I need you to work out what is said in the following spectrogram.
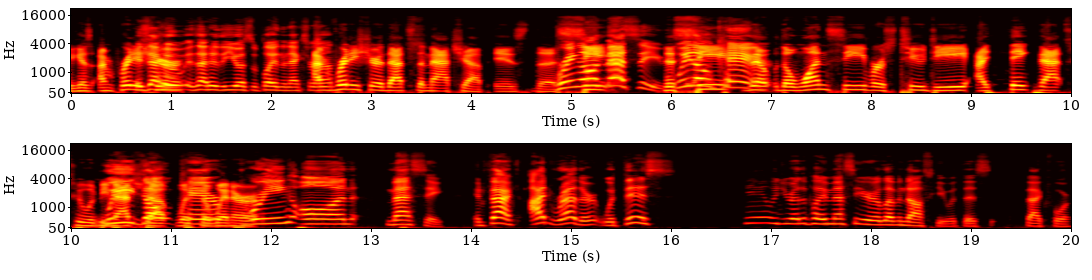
because I'm pretty Is that sure who? Is that who the U.S. would play in the next round? I'm pretty sure that's the matchup. Is the Bring C, on Messi. The we C, don't care. The the one C versus two D. I think that's who would be we matched up with care. the winner. Bring on Messi. In fact, I'd rather with this. Yeah, would you rather play Messi or Lewandowski with this back four?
